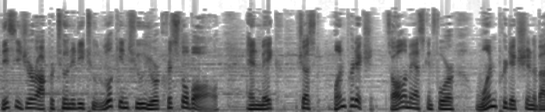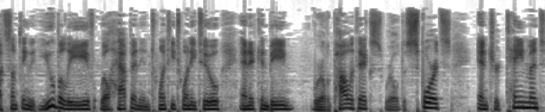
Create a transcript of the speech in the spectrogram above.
This is your opportunity to look into your crystal ball and make just one prediction. That's all I'm asking for. One prediction about something that you believe will happen in 2022. And it can be world of politics, world of sports, entertainment,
